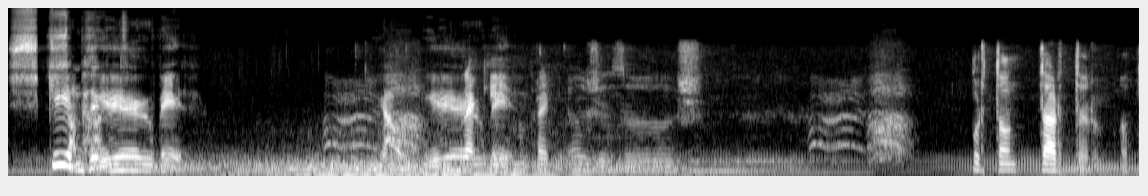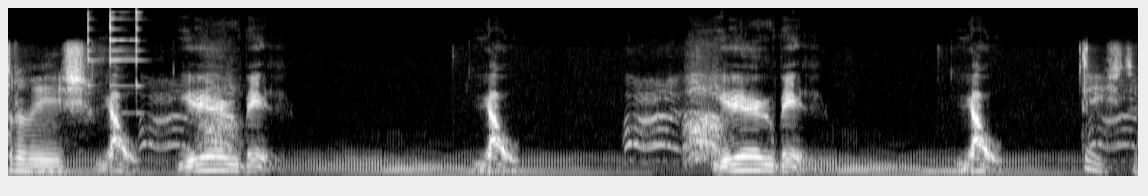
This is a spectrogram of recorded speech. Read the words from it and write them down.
Skipan. Ég vil. Já, Para ég aqui, para aqui. Oh Jesus. Portão tártaro, outra vez. Ég vil. Já. Ég vil. Já. O que é isto?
